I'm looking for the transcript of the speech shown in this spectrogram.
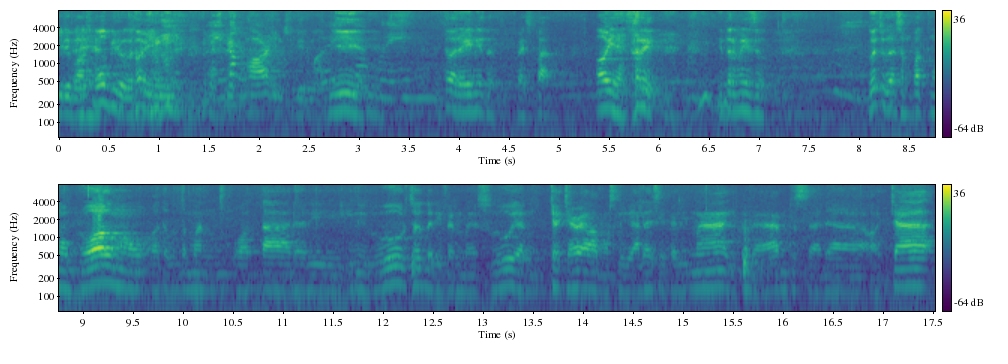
jadi bahas mobil Oh iya. Electric car in Sudirman. Iya. Itu ada ini tuh, Vespa. Oh iya, sorry. Intermezzo. Gue juga sempat ngobrol mau sama teman-teman wota dari ini lu, terus dari fanbase lu yang cewek-cewek lah mostly. Ada si Felina gitu kan, terus ada Ocha.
